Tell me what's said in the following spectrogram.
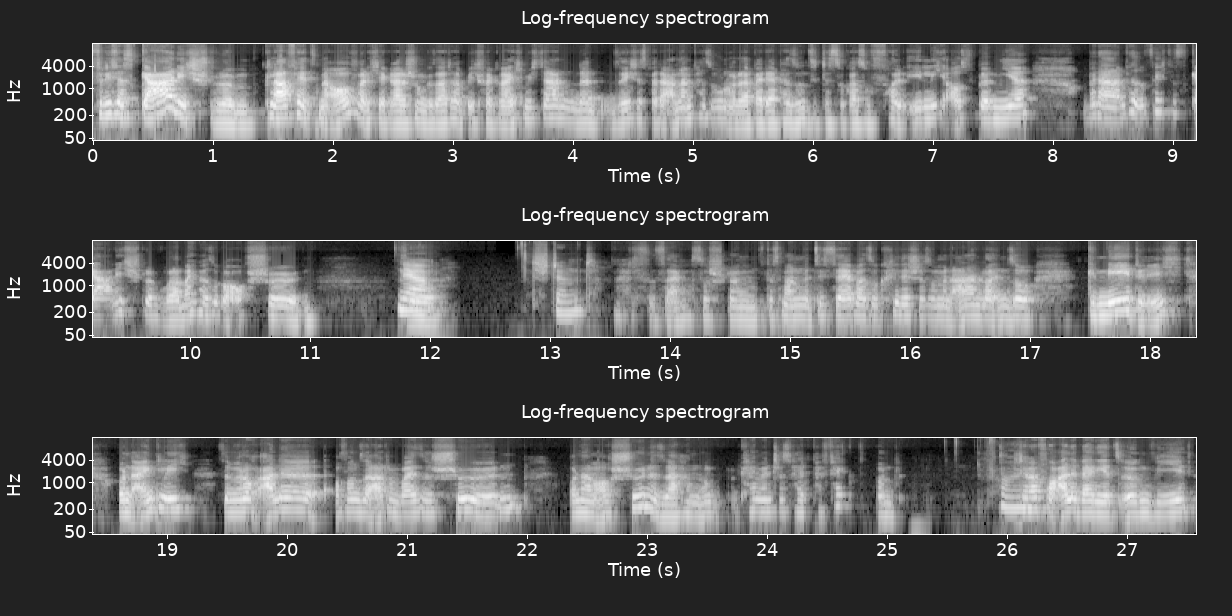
finde ich das gar nicht schlimm. Klar fällt es mir auf, weil ich ja gerade schon gesagt habe, ich vergleiche mich dann und dann sehe ich das bei der anderen Person oder bei der Person sieht das sogar so voll ähnlich aus wie bei mir und bei der anderen Person finde ich das gar nicht schlimm oder manchmal sogar auch schön. So. Ja, stimmt. Das ist einfach so schlimm, dass man mit sich selber so kritisch ist und mit anderen Leuten so gnädig. Und eigentlich sind wir doch alle auf unsere Art und Weise schön und haben auch schöne Sachen und kein Mensch ist halt perfekt. Und Voll. stell dir mal vor, alle wären jetzt irgendwie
